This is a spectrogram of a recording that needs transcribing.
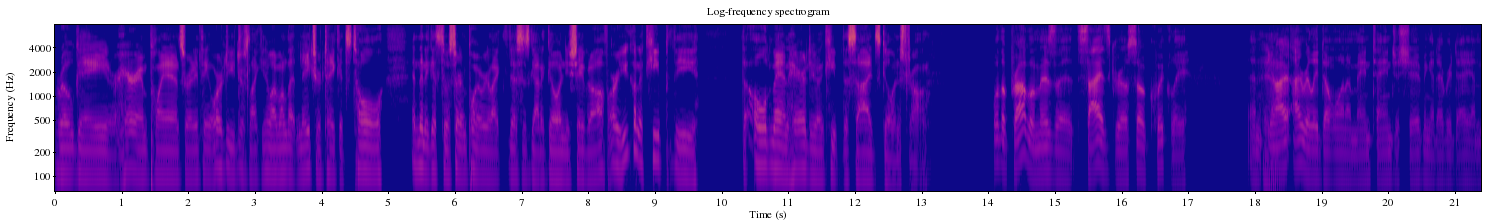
Rogaine or hair implants or anything, or do you just like you know I want to let nature take its toll, and then it gets to a certain point where you're like this has got to go and you shave it off, or are you going to keep the the old man hairdo and keep the sides going strong? well, the problem is that sides grow so quickly, and you know I, I really don't want to maintain just shaving it every day, and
